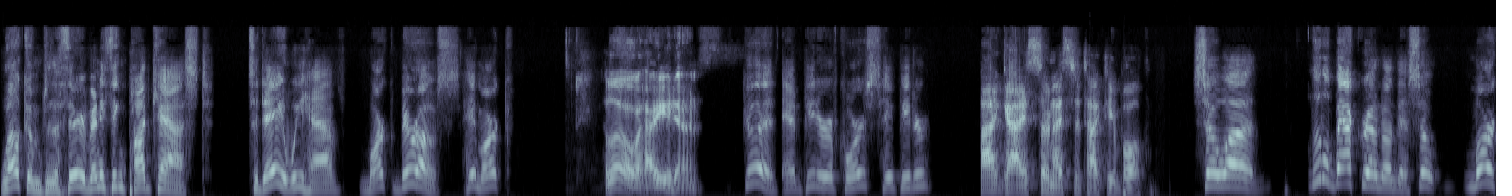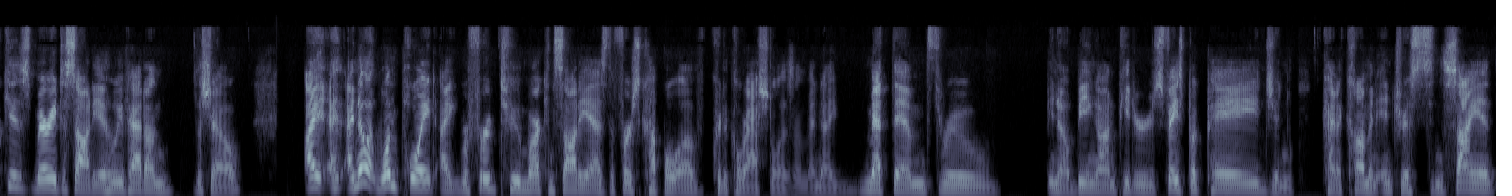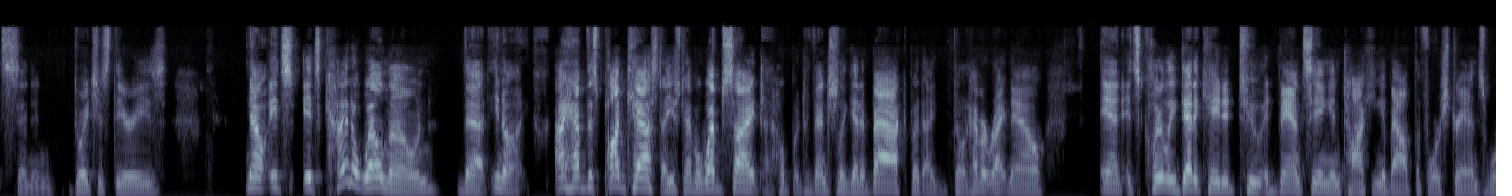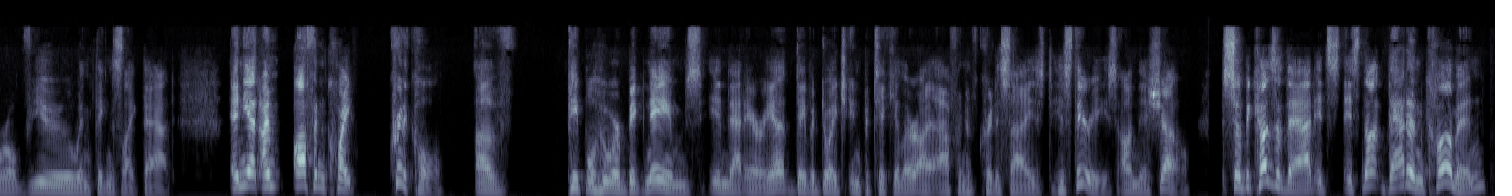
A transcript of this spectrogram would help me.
Welcome to the Theory of Anything podcast. Today we have Mark Biros. Hey, Mark. Hello, how are you doing? Good. And Peter, of course. Hey, Peter. Hi, guys. So nice to talk to you both. So, uh, little background on this. So, Mark is married to Sadia, who we've had on the show. I, I know at one point I referred to Mark and Sadia as the first couple of critical rationalism, and I met them through, you know, being on Peter's Facebook page and kind of common interests in science and in Deutsch's theories. Now it's it's kind of well known that you know I have this podcast. I used to have a website. I hope to eventually get it back, but I don't have it right now. And it's clearly dedicated to advancing and talking about the four strands worldview and things like that. And yet I'm often quite critical of people who are big names in that area. David Deutsch, in particular, I often have criticized his theories on this show so because of that, it's it's not that uncommon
